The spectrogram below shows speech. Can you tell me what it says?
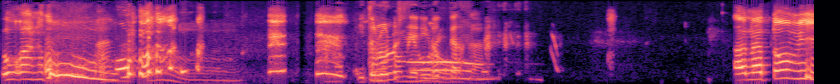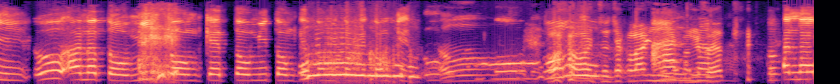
Oh, anak Oh, Anatomi. Itu lulus Anatomi jadi huruf. dokter kak. anatomi. Oh, anatomi, tomcat, tomi, tomcat, tomi, tomcat, tomcat. Oh, Oh. dari- Oh, cocok lagi Anak. bangsat. anak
